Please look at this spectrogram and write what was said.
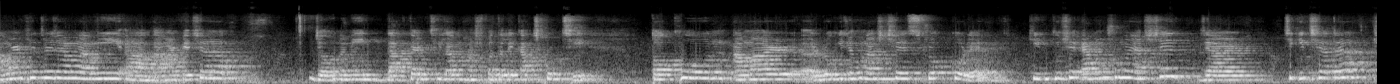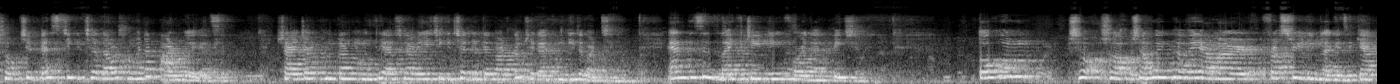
আমার ক্ষেত্রে যেমন আমি আমার পেশা, যখন আমি ডাক্তার ছিলাম, হাসপাতালে কাজ করছি, তখন আমার রোগী যখন আসছে স্ট্রোক করে, কিন্তু সে এমন সময় আসছে যার চিকিৎসাটা, সবচেয়ে বেস্ট চিকিৎসা দেওয়ার সময়টা পার হয়ে গেছে। সাড়ে চার ঘণ্টার মধ্যে আসলে আমি যে চিকিৎসা দিতে পারতাম, সেটা এখন দিতে পারছি না। And this is life changing for that patient তখন স্বাভাবিকভাবে আমার ফ্রাস্ট্রেটিং লাগে যে কেন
